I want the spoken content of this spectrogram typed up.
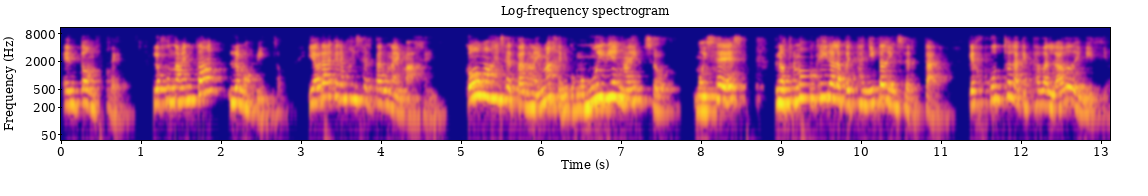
Entonces, lo fundamental lo hemos visto y ahora queremos insertar una imagen. ¿Cómo vamos a insertar una imagen? Como muy bien ha dicho Moisés, nos tenemos que ir a la pestañita de insertar, que es justo la que está al lado de inicio.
